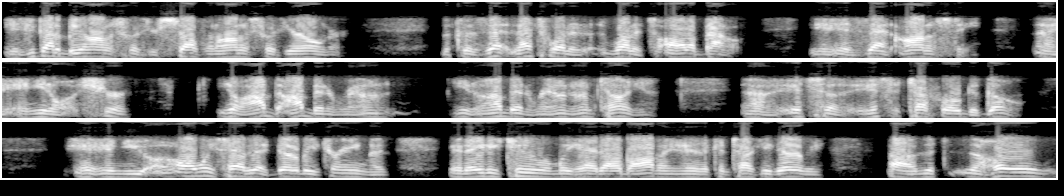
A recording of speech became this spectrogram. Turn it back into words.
Is you got to be honest with yourself and honest with your owner, because that that's what it what it's all about is that honesty. Uh, and you know, sure, you know, I've I've been around. You know, I've been around, and I'm telling you, uh, it's a it's a tough road to go and you always have that Derby dream. And in '82, when we had Alabama in the Kentucky Derby, uh, the, the whole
